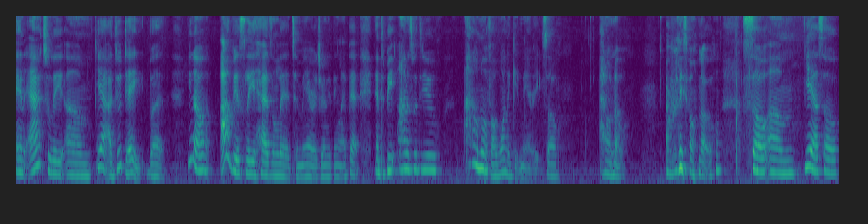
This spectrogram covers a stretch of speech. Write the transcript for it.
And actually, um, yeah, I do date, but you know, obviously it hasn't led to marriage or anything like that. And to be honest with you, I don't know if I want to get married. So I don't know. I really don't know. So um yeah, so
